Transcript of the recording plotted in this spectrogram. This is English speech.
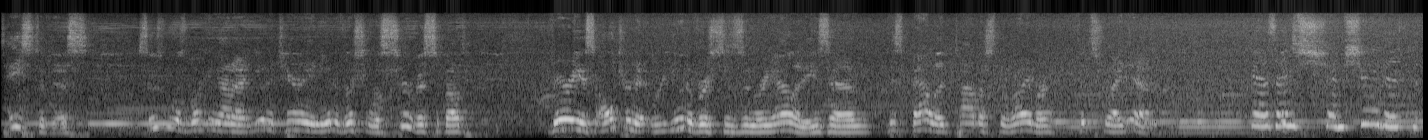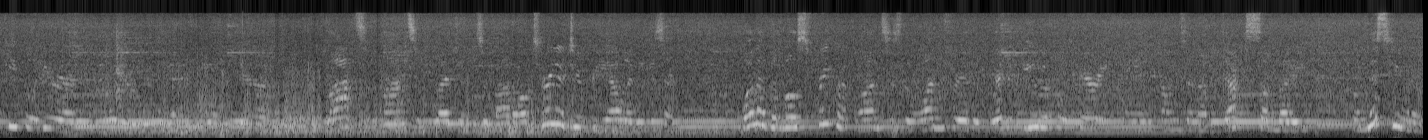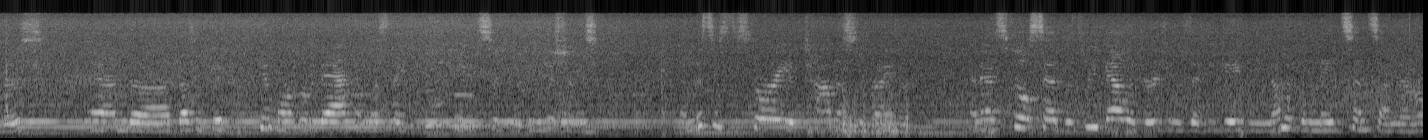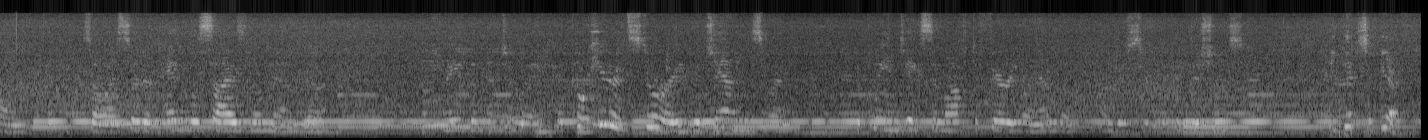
taste of this, Susan was working on a Unitarian Universalist service about various alternate universes and realities, and this ballad, Thomas the Rhymer, fits right in. Yes, I'm, I'm sure that the people here are familiar with the idea that there are lots and lots of legends about alternative realities, and one of the most frequent ones is the one where the, where the beautiful fairy queen comes and abducts somebody from this universe and uh, doesn't give him or her back unless they meet certain conditions. And this is the story of Thomas the Rhymer. And as Phil said, the three ballad versions that he gave me, none of them made sense on their own. So I sort of anglicized them and uh, made them into a, a coherent story which ends when the queen takes him off to fairyland and under certain conditions. He gets a gift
